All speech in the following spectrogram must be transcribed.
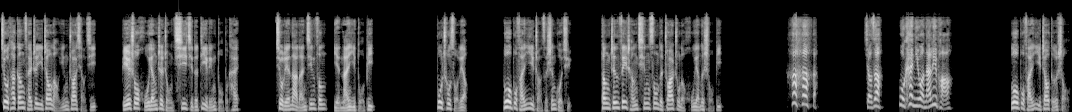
就他刚才这一招，老鹰抓小鸡，别说胡杨这种七级的地灵躲不开，就连那蓝金风也难以躲避。不出所料，洛不凡一爪子伸过去，当真非常轻松的抓住了胡杨的手臂。哈哈哈，小子！我看你往哪里跑！洛不凡一招得手，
